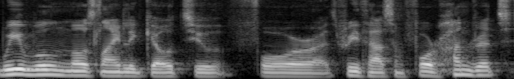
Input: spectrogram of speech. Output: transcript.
we will most likely go to for 3400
